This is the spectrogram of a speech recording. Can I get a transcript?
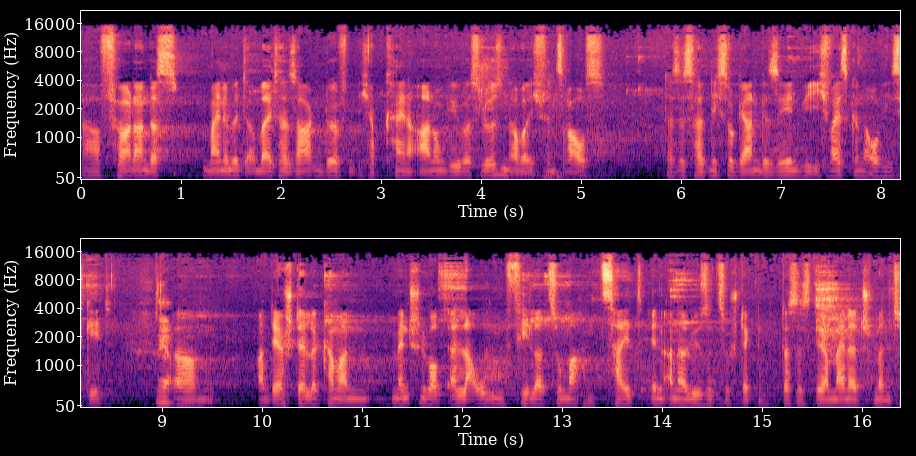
äh, fördern, dass meine Mitarbeiter sagen dürfen, ich habe keine Ahnung, wie wir es lösen, aber ich finde es raus. Das ist halt nicht so gern gesehen, wie ich weiß genau, wie es geht. Ja. Ähm, an der Stelle kann man Menschen überhaupt erlauben, Fehler zu machen, Zeit in Analyse zu stecken. Das ist der Management,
